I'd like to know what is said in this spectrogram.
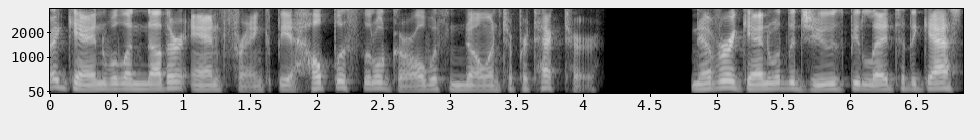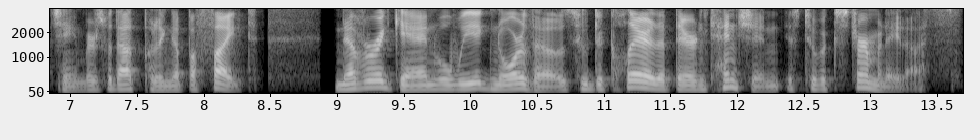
again will another Anne Frank be a helpless little girl with no one to protect her. Never again will the Jews be led to the gas chambers without putting up a fight. Never again will we ignore those who declare that their intention is to exterminate us.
